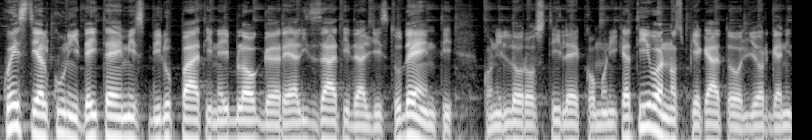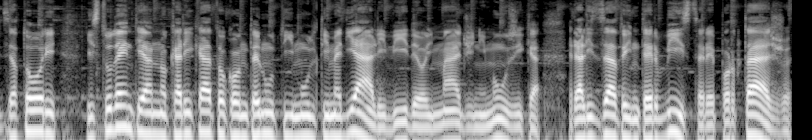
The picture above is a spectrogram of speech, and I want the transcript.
Questi alcuni dei temi sviluppati nei blog realizzati dagli studenti, con il loro stile comunicativo, hanno spiegato gli organizzatori, gli studenti hanno caricato contenuti multimediali, video, immagini, musica, realizzato interviste, reportage,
